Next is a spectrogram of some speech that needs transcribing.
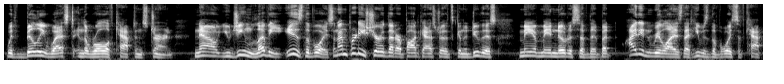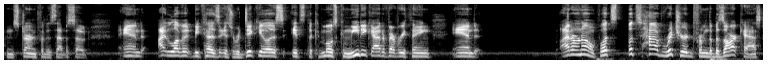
with Billy West in the role of Captain Stern. Now, Eugene Levy is the voice, and I'm pretty sure that our podcaster that's going to do this may have made notice of that, but I didn't realize that he was the voice of Captain Stern for this episode. And I love it because it's ridiculous, it's the most comedic out of everything, and I don't know. Let's let's have Richard from the Bazaar Cast.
